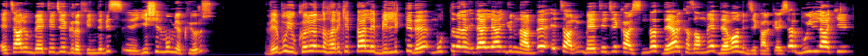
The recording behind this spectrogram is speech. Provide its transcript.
Ethereum BTC grafiğinde biz e, yeşil mum yakıyoruz. Ve bu yukarı yönlü hareketlerle birlikte de muhtemelen ilerleyen günlerde Ethereum BTC karşısında değer kazanmaya devam edecek arkadaşlar. Bu illaki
